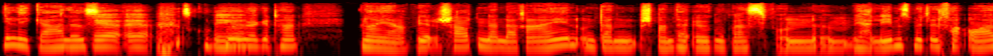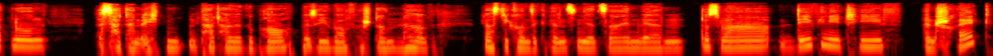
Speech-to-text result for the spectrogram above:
Illegales ja, ja. als Gutbürger getan. Naja, wir schauten dann da rein und dann stand da irgendwas von ähm, ja, Lebensmittelverordnung. Es hat dann echt ein paar Tage gebraucht, bis ich überhaupt verstanden habe, was die Konsequenzen jetzt sein werden. Das war definitiv ein Schreck,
